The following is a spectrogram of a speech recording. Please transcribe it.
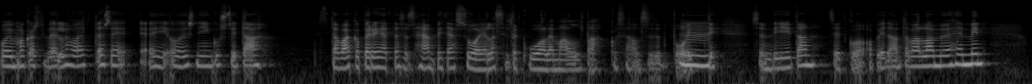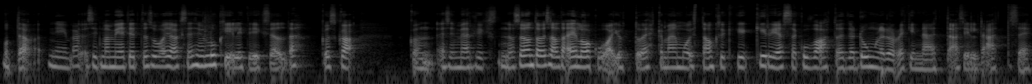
voimakas velho, että se ei olisi niinku sitä, sitä, vaikka periaatteessa hän pitäisi suojella siltä kuolemalta, kun se on se poitti mm. sen viitan, sit kun opitaan tavallaan myöhemmin. Mutta sitten mä mietin, että suojaako se esimerkiksi lukilitikseltä, koska kun esimerkiksi, no se on toisaalta elokuva juttu, ehkä mä en muista, onko se kirjassa kuvattu, että Dumbledorekin näyttää siltä, että se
